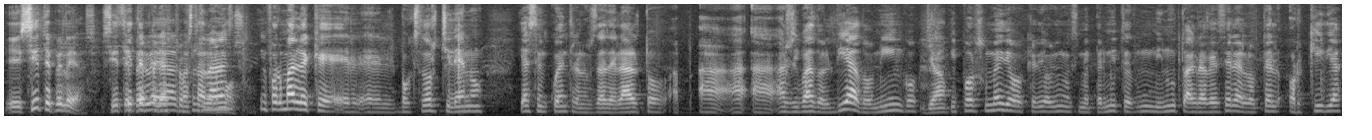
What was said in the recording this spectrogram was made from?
Eh, siete peleas, siete, peleas, va a estar hermoso. Informarle que el boxeador chileno ya se encuentra en la ciudad del Alto, ha, arribado el día domingo. Y por su medio, querido Lino, si me permite un minuto, agradecerle al Hotel Orquídea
